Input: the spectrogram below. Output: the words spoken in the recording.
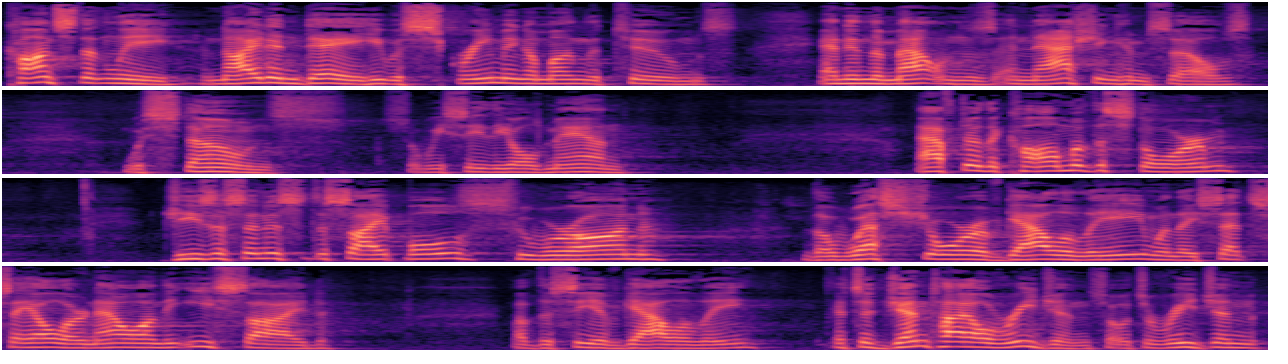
Constantly, night and day, he was screaming among the tombs and in the mountains and gnashing himself with stones. So we see the old man. After the calm of the storm, Jesus and his disciples, who were on the west shore of Galilee when they set sail, are now on the east side of the Sea of Galilee. It's a Gentile region, so it's a region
